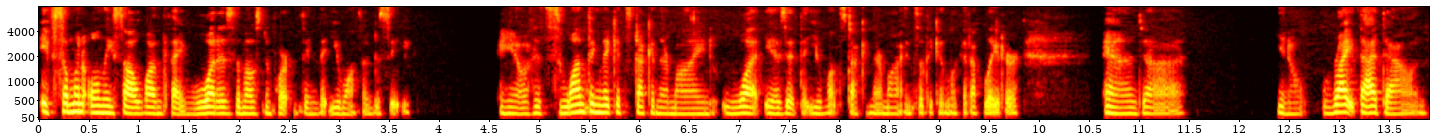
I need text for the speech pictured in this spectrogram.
if someone only saw one thing, what is the most important thing that you want them to see? you know, if it's one thing that gets stuck in their mind, what is it that you want stuck in their mind so they can look it up later? And, uh, you know, write that down.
